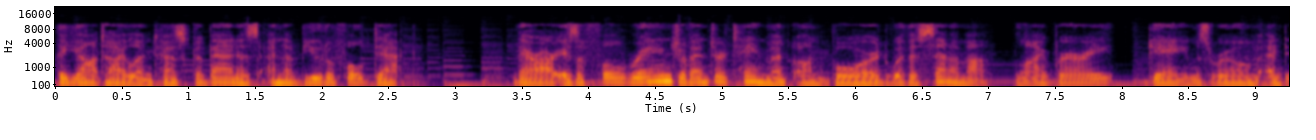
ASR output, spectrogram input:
The yacht island has cabanas and a beautiful deck. There are is a full range of entertainment on board with a cinema, library, games room and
